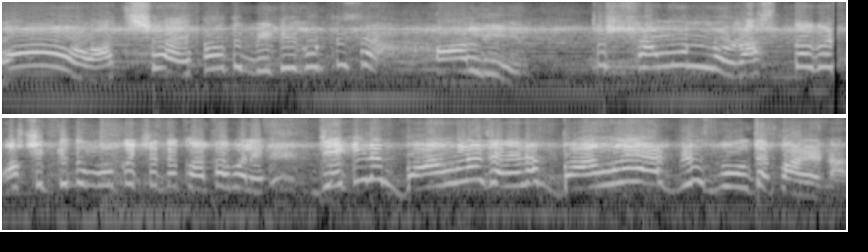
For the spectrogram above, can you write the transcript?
ও আচ্ছা এখানে তো বিক্রি করতেছে হালিম। তো সামান্য রাস্তাঘাট অশিক্ষিত মূর্খের সাথে কথা বলে যে কিনা বাংলা জানে না বাংলায় অ্যাড্রেস বলতে পারে না।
